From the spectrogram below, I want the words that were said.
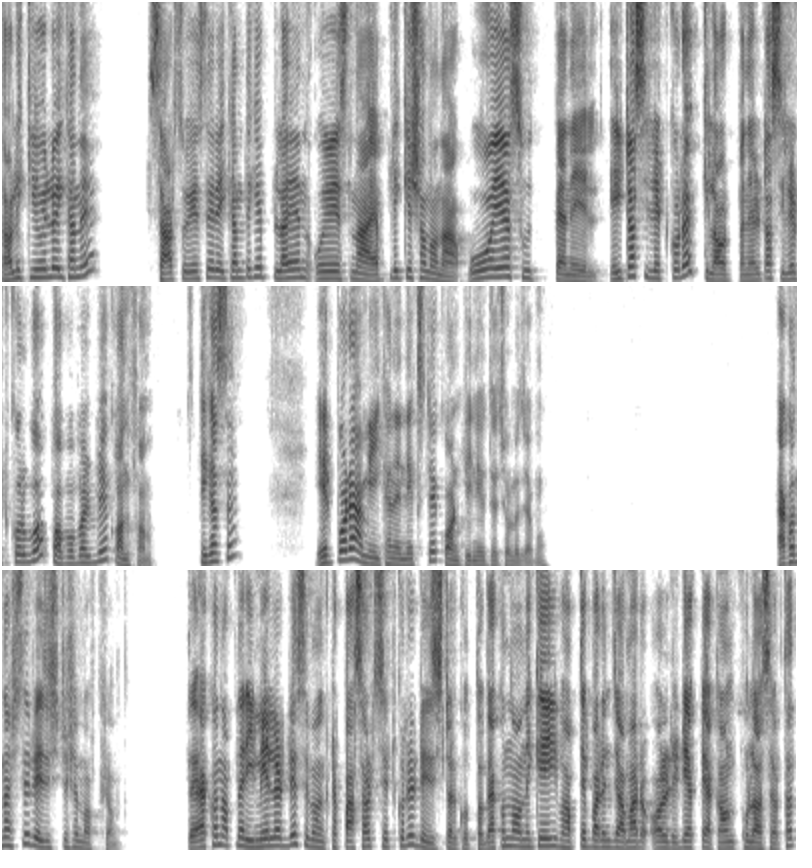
তাহলে কি হলো এখানে? সার্চ ওএস এর এখান থেকে প্লেন ওএস না অ্যাপ্লিকেশনও না ওএস উইথ প্যানেল এইটা সিলেক্ট করে ক্লাউড প্যানেলটা সিলেক্ট করব পপ আপ আসবে কনফার্ম ঠিক আছে? এরপরে আমি এখানে নেক্সটে কন্টিনিউতে চলে যাব। এখন আসছে রেজিস্ট্রেশন অপশন তো এখন আপনার ইমেল অ্যাড্রেস এবং একটা পাসওয়ার্ড সেট করে রেজিস্টার করতে হবে। এখন অনেকেই ভাবতে পারেন যে আমার অলরেডি একটা অ্যাকাউন্ট খোলা আছে, অর্থাৎ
